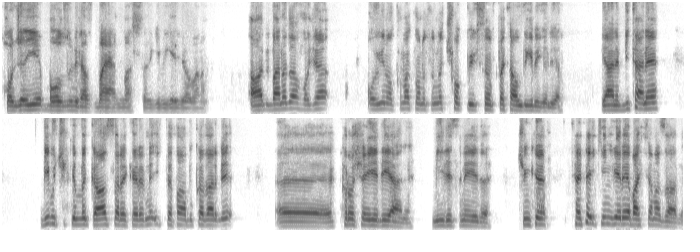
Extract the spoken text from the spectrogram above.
hocayı bozdu biraz Bayern maçları gibi geliyor bana. Abi bana da hoca oyun okuma konusunda çok büyük sınıfta kaldı gibi geliyor. Yani bir tane bir buçuk yıllık Galatasaray kariyerinde ilk defa bu kadar bir eee kroşe yedi yani. Midesine yedi. Çünkü Tete ikinci yarıya başlamaz abi.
